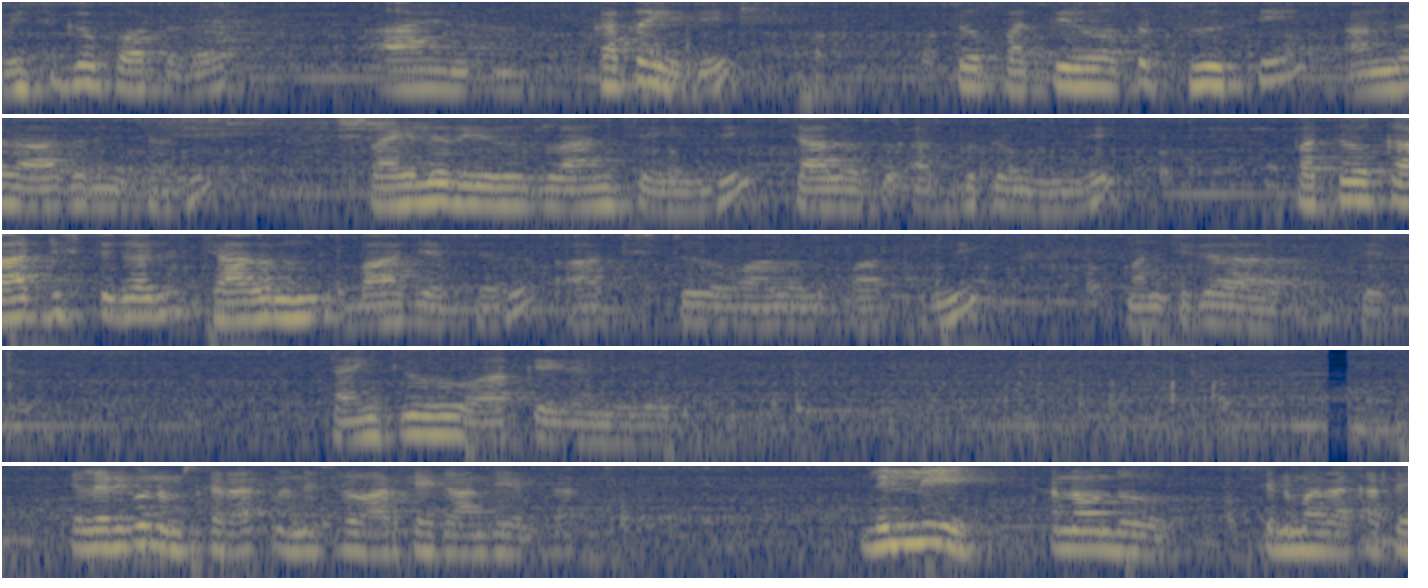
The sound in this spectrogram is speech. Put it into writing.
విసిగిపోతాడో ఆయన కథ ఇది. సో ప్రతి ఒక్కరు చూసి అందరూ ఆదరించాలి. ట్రైలర్ ఈరోజు లాంచ్ అయ్యింది. చాలా అద్భుతంగా ఉంది. ప్రతి ఒక్క ఆర్టిస్ట్ కానీ చాలామంది బాగా చేశారు. ఆర్టిస్ట్ వాళ్ళ వాళ్ళ పాత్రని మంచిగా చేశారు. Thank you R K Gandhi ಅವರು. ಎಲ್ಲರಿಗೂ ನಮಸ್ಕಾರ. ನನ್ನ ಹೆಸರು ಆರ್ ಕೆ ಗಾಂಧಿ ಅಂತ. ಲಿಲ್ಲಿ ಅನ್ನೋ ಒಂದು ಸಿನಿಮಾದ ಕತೆ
